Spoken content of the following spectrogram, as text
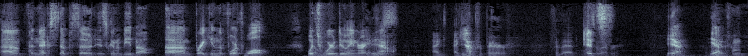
um, the next episode is going to be about um, breaking the fourth wall, which Oh, we're doing right now. I, I didn't Yeah. prepare for that It's- whatsoever. Yeah, yeah. um,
